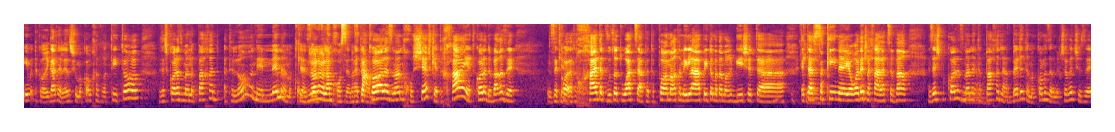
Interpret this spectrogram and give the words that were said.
אם אתה כבר הגעת לאיזשהו מקום חברתי טוב, אז יש כל הזמן הפחד, אתה לא נהנה מהמקום כן, הזה. כן, לא לעולם חוסן, אף פעם. ואתה כל הזמן חושש, כי אתה חי את כל הדבר הזה זה כן. כל, אתה חי את הקבוצות וואטסאפ, אתה פה אמרת מילה, פתאום אתה מרגיש את, ה, כן. את הסכין אה, יורדת לך על הצוואר. אז יש פה כל הזמן את הפחד לאבד את המקום הזה, ואני חושבת שזה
